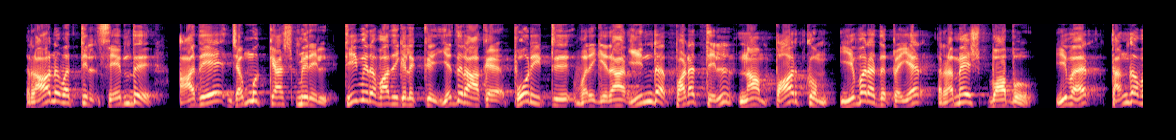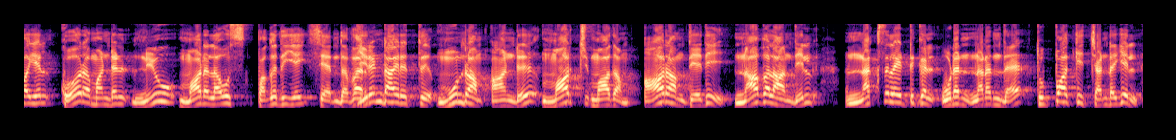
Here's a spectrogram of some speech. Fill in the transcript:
ராணுவத்தில் சேர்ந்து அதே ஜம்மு காஷ்மீரில் தீவிரவாதிகளுக்கு எதிராக போரிட்டு வருகிறார். இந்த படத்தில் நாம் பார்க்கும் இவரது பெயர் ரமேஷ் பாபு. இவர் Thangavayal Coromandel new model house பகுதியை சேர்ந்தவர். இரண்டாயிரத்து மூன்றாம் ஆண்டு மார்ச் மாதம் ஆறாம் தேதி நாகாலாந்தில் நக்சலைட்டுகள் உடன் நடந்த துப்பாக்கி சண்டையில்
